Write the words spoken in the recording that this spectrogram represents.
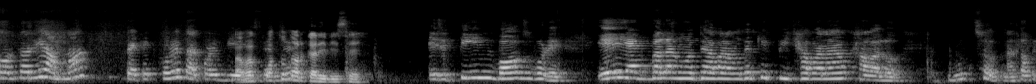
তরকারি আম্মা প্যাকেট করে তারপরে দিয়ে কত তরকারি দিছে? এই যে তিন বক্স ভরে এই এক বেলার মধ্যে আবার আমাদেরকে পিঠা বানায় খাওয়ালো। বুঝছ? না তবে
